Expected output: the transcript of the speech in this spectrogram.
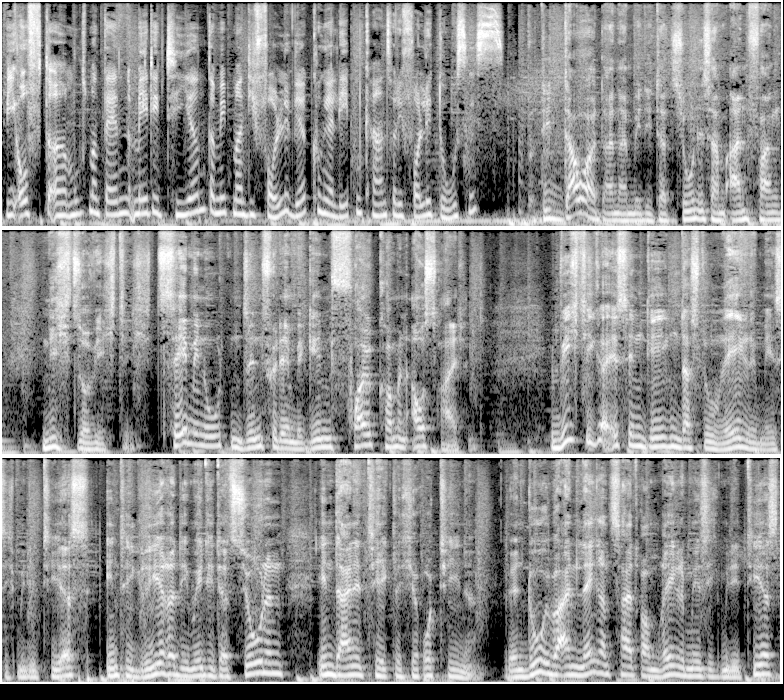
Wie oft äh, muss man denn meditieren, damit man die volle Wirkung erleben kann, so die volle Dosis? Die Dauer deiner Meditation ist am Anfang nicht so wichtig. Zehn Minuten sind für den Beginn vollkommen ausreichend. Wichtiger ist hingegen, dass du regelmäßig meditierst. Integriere die Meditationen in deine tägliche Routine. Wenn du über einen längeren Zeitraum regelmäßig meditierst,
